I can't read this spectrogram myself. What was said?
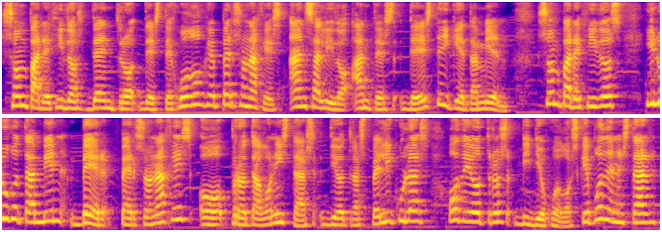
son parecidos dentro de este juego, qué personajes han salido antes de este y que también son parecidos y luego también ver personajes o protagonistas de otras películas o de otros videojuegos que pueden estar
